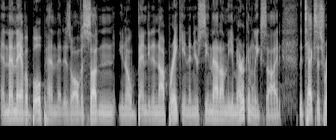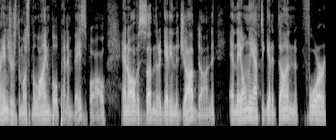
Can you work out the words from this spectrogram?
and then they have a bullpen that is all of a sudden, you know, bending and not breaking. And you're seeing that on the American League side. The Texas Rangers, the most maligned bullpen in baseball, and all of a sudden they're getting the job done, and they only have to get it done for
